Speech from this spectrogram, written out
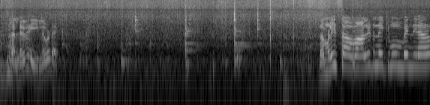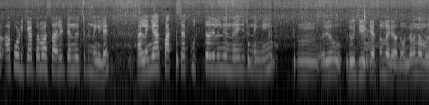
നല്ല വെയിലിവിടെ. നമ്മൾ ഈ സവാള ഇടുന്നതിന് മുമ്പ് എന്തിനാ ആ പൊടിക്കാത്ത മസാല ഇട്ടെന്ന് വെച്ചിട്ടുണ്ടെങ്കിൽ അല്ലെങ്കിൽ ആ പച്ച കുത്ത് അതിൽ നിന്ന് കഴിഞ്ഞിട്ടുണ്ടെങ്കിൽ ഒരു രുചി വ്യത്യാസം വരും. അതുകൊണ്ടാണ് നമ്മൾ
